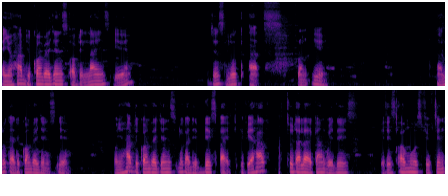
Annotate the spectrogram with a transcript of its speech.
and you have the convergence of the lines here, just look at from here. Now look at the convergence here. When you have the convergence, look at the big spike. If you have $2 account with this, it is almost 15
